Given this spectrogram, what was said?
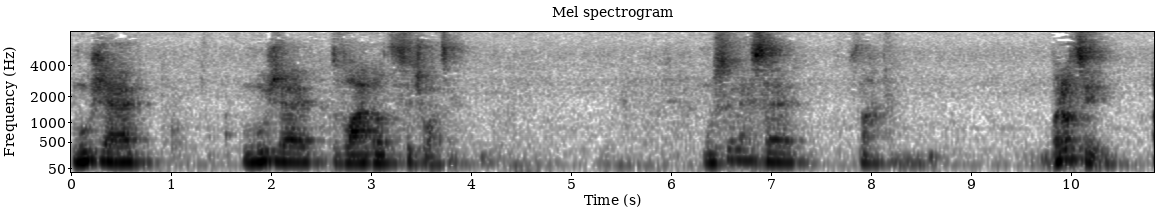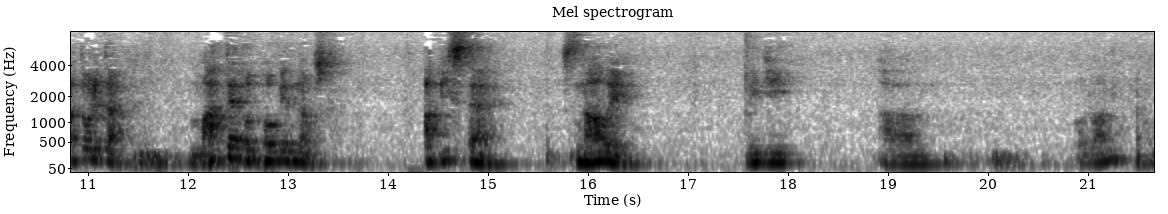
může, může zvládnout situaci. Musíme se znát. Vedoucí, autorita, máte odpovědnost abyste znali lidi um, pod vámi? Nebo?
